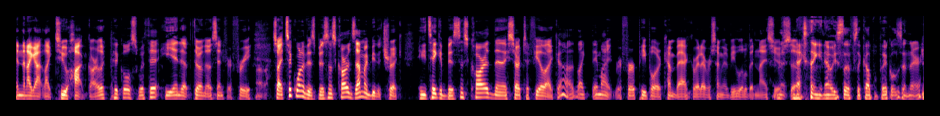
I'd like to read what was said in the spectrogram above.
And then I got like two hot garlic pickles with it. He ended up throwing those in for free. Oh. So I took one of his business cards. That might be the trick. If you take a business card, then they start to feel like, oh, like they might refer people or come back or whatever. So I'm going to be a little bit nicer. So Next thing you know, he slips a couple pickles in there.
